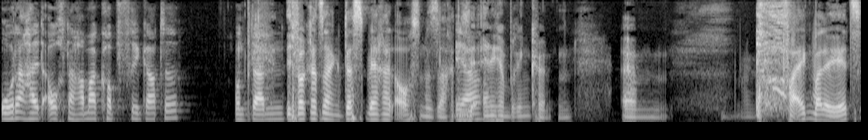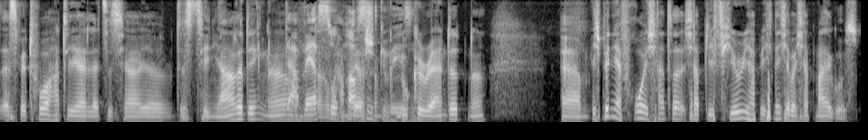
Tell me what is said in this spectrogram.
Oder halt auch eine Hammerkopf-Fregatte. Und dann. Ich wollte gerade sagen, das wäre halt auch so eine Sache, die Ja. sie ähnlich bringen könnten. Ähm, vor allem, weil er jetzt, SWTOR hatte ja letztes Jahr ja das 10-Jahre-Ding, ne? Da Und wär's so wir ja passend schon gewesen. Genug gerantet, ne? Ähm, ich bin ja froh, ich hatte, ich habe die Fury, habe ich nicht, aber ich habe Malgus.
